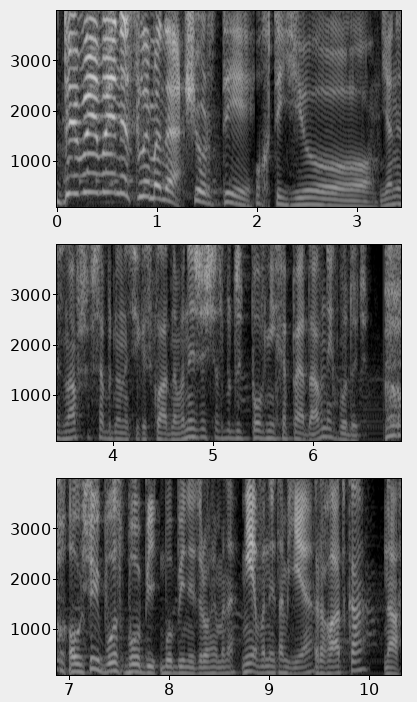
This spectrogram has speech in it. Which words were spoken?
Диви, винесли мене! Чорти! Ох ти йо. Я не знав, що все буде настільки складно. Вони же зараз будуть повні хп, да? В них будуть. А ось і бос Бобі. Бобі, не трогай мене. Ні, вони там є. Рогатка. На,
